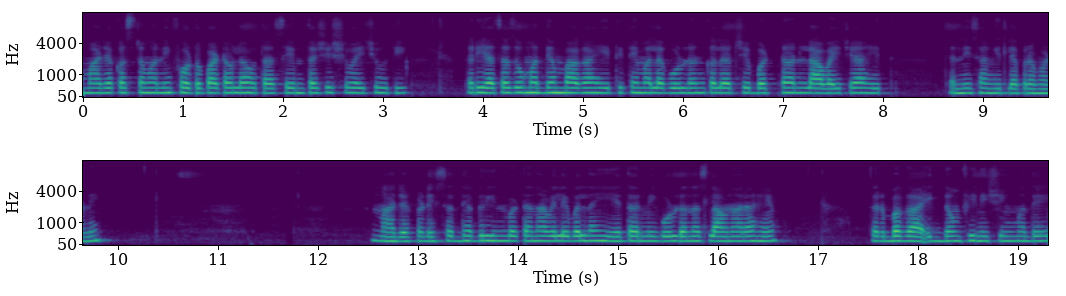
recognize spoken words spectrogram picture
माझ्या कस्टमरनी फोटो पाठवला होता. सेम तशी शिवायची होती. तर याचा जो मध्यम भाग आहे तिथे मला गोल्डन कलरचे बटन लावायचे आहेत. त्यांनी सांगितल्याप्रमाणे. माझ्याकडे सध्या ग्रीन बटन अवेलेबल नाही आहे तर मी गोल्डनच लावणार आहे. तर बघा एकदम फिनिशिंगमध्ये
